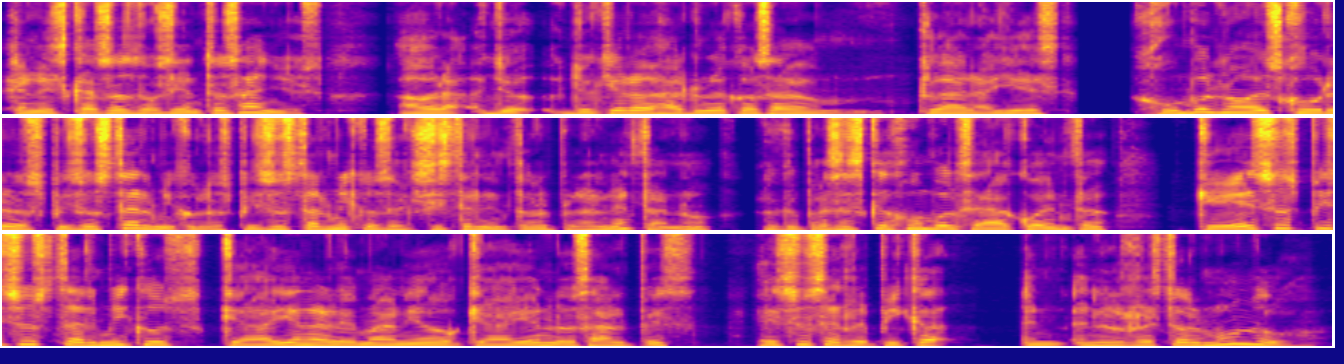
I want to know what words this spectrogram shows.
En escasos 200 años. Ahora, yo, yo quiero dejar una cosa clara y es, Humboldt no descubre los pisos térmicos, los pisos térmicos existen en todo el planeta, ¿no? Lo que pasa es que Humboldt se da cuenta que esos pisos térmicos que hay en Alemania o que hay en los Alpes, eso se repica en, el resto del mundo.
